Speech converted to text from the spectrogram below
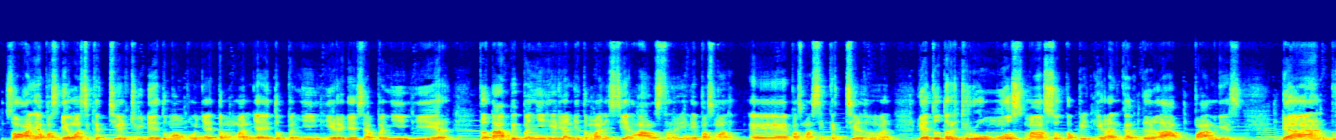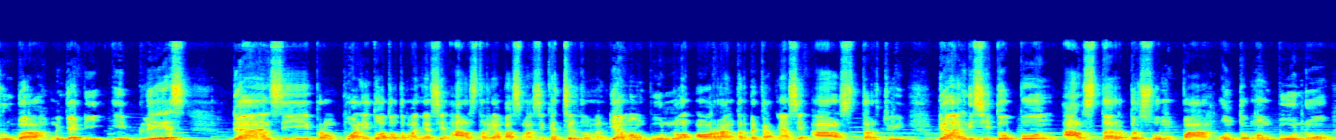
Soalnya pas dia masih kecil cuy dia itu mempunyai teman yaitu penyihir guys ya penyihir. Tetapi penyihir yang ditemani si Alster ini pas ma eh pas masih kecil teman dia tuh terjerumus masuk ke pikiran kegelapan guys dan berubah menjadi iblis dan si perempuan itu atau temannya si Alster yang pas masih kecil teman-teman dia membunuh orang terdekatnya si Alster cuy. Dan di situ pun Alster bersumpah untuk membunuh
